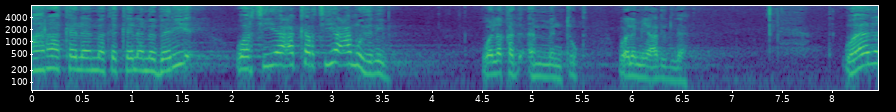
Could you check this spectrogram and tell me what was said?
أرى كلامك كلام بريء وارتياعك ارتياع مذنب. ولقد أمنتك ولم يعرض له. وهذا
